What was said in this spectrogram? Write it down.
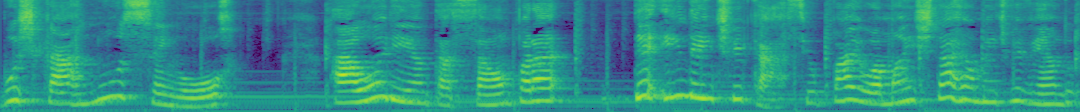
buscar no Senhor a orientação para identificar se o pai ou a mãe está realmente vivendo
